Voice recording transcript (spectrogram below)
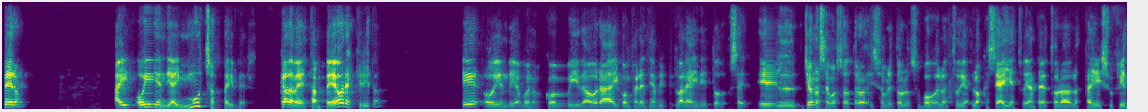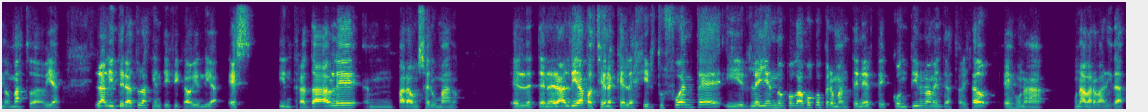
pero hay, hoy en día hay muchos papers, cada vez están peor escritos y hoy en día, bueno, COVID, ahora hay conferencias virtuales, hay de todo. yo no sé vosotros, y sobre todo, supongo, los, los que seáis estudiantes de doctorado lo estáis sufriendo más todavía, la literatura científica hoy en día es intratable mm, para un ser humano. El tener al día, pues tienes que elegir tus fuentes e ir leyendo poco a poco, pero mantenerte continuamente actualizado es una, una barbaridad.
